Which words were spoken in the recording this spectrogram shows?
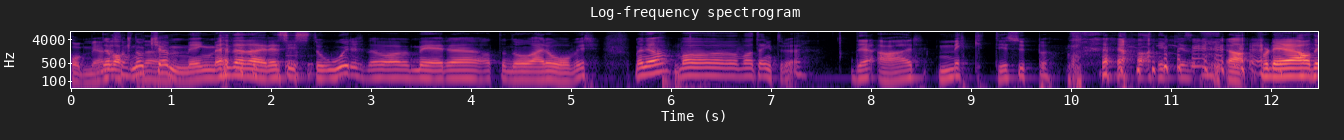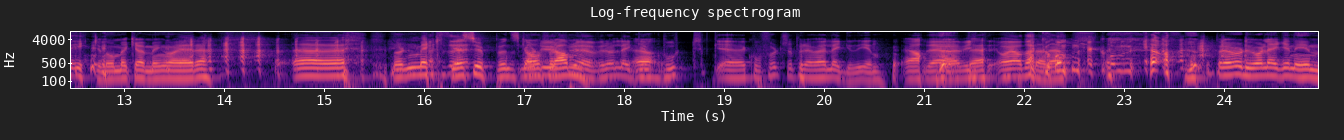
kommer jeg. Det var liksom. ikke noe kømming med det der siste ord. Det var mer uh, at nå er det over. Men ja, hva, hva tenkte du? Det er mektig suppe. Ja, ja, for det hadde ikke noe med kømming å gjøre. Eh, når den mektige suppen skal fram. Når du prøver å legge Ja. bort eh, koffert, så prøver jeg å legge det inn. Ja, Det er viktig. Å ja, der kom, der kom den! prøver du å legge den inn.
